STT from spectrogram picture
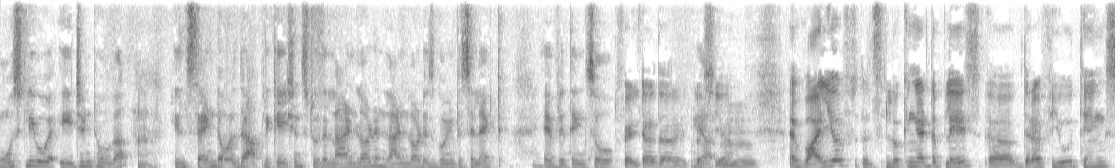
mostly वो agent होगा he'll send all the applications to the landlord and landlord is going to select everything so filter the request Yeah. yeah, and while you're s- looking at the place uh, there are few things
